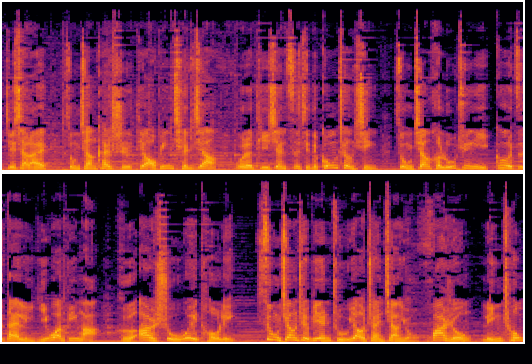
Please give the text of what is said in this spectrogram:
接下来，宋江开始调兵遣将。为了体现自己的公正性，宋江和卢俊义各自带领一万兵马和二十五位头领。宋江这边主要战将有花荣、林冲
